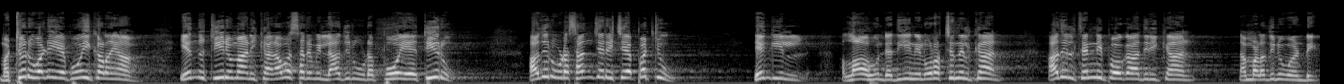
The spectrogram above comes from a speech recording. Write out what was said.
മറ്റൊരു വഴിയെ പോയി കളയാം എന്ന് തീരുമാനിക്കാൻ അവസരമില്ല. അതിലൂടെ പോയേ തീരൂ. അതിലൂടെ സഞ്ചരിച്ചേ പറ്റൂ. എങ്കിൽ അള്ളാഹുവിന്റെ ദീനിൽ ഉറച്ചു നിൽക്കാൻ അതിൽ തെന്നിപ്പോകാതിരിക്കാൻ നമ്മൾ അതിനുവേണ്ടി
